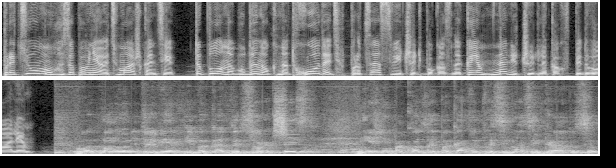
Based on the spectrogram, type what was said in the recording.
При цьому запевняють мешканці, тепло на будинок надходить. Про це свідчать показники на лічильниках в підвалі. Вот манометр верхний показывает 46, нижний показывает, показывает 18 градусов.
